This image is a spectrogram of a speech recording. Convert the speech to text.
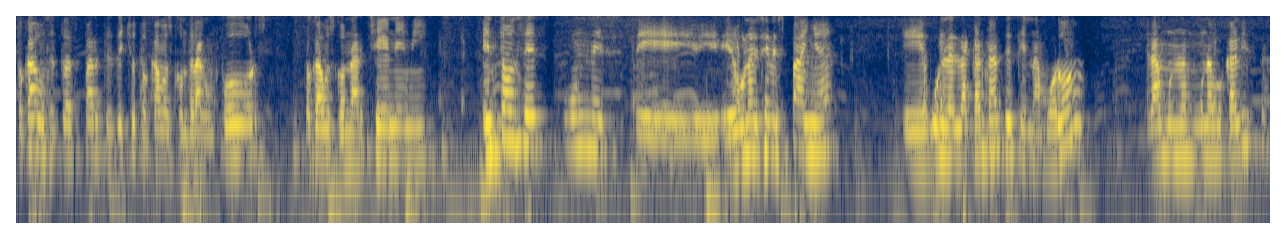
tocábamos en todas partes. De hecho, tocamos con Dragon Force, tocamos con Arch Enemy. Entonces, un, este, una vez en España, eh, una, la cantante se enamoró, era una, una vocalista,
